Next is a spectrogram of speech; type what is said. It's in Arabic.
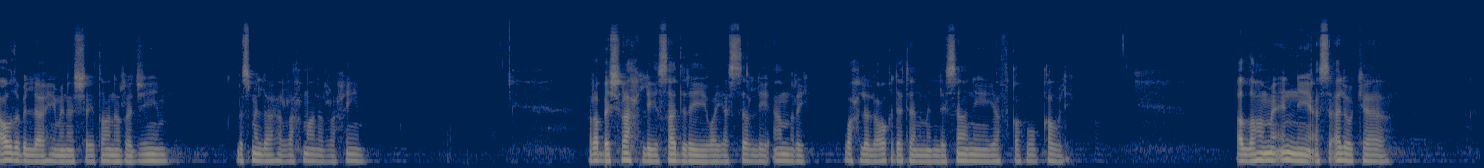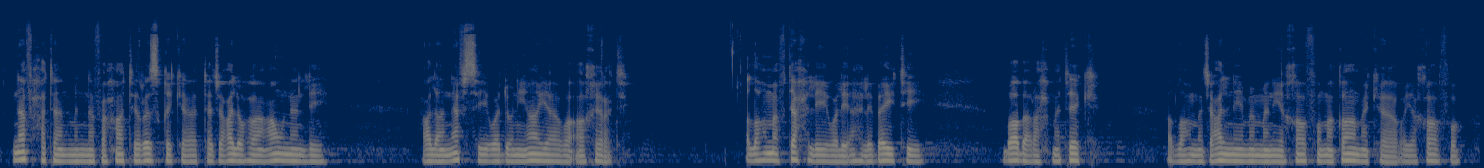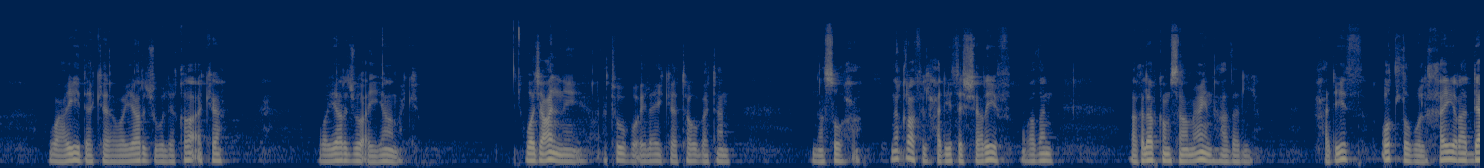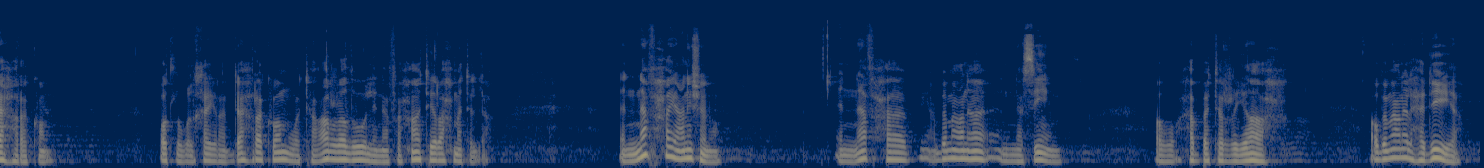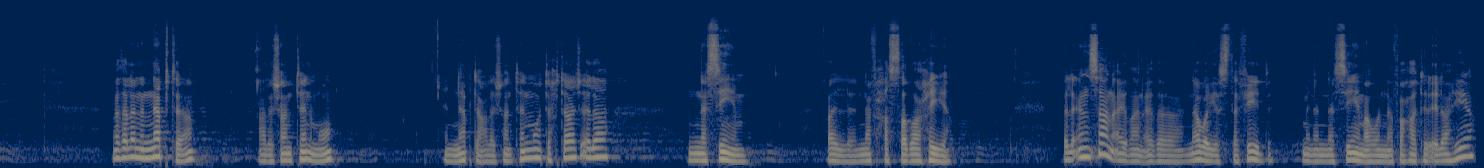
أعوذ بالله من الشيطان الرجيم. بسم الله الرحمن الرحيم. رب اشرح لي صدري ويسر لي أمري. واحلل عقدة من لساني يفقه قولي. اللهم إني أسألك نفحة من نفحات رزقك تجعلها عونا لي على نفسي ودنياي وآخرتي. اللهم افتح لي ولأهل بيتي باب رحمتك. اللهم اجعلني ممن يخاف مقامك ويخاف وعيدك ويرجو لقاءك ويرجو أيامك. واجعلني أتوب إليك توبة نصوحة. نقرأ في الحديث الشريف واظن أغلبكم سامعين هذا الحديث. اطلبوا الخير دهركم. أطلبوا الخير دهركم وتعرضوا لنفحات رحمة الله. النفحة يعني شنو؟ النفحة يعني بمعنى النسيم أو حبة الرياح أو بمعنى الهدية. مثلا النبتة علشان تنمو النبتة علشان تنمو تحتاج إلى نسيم النفحة الصباحية. الإنسان أيضا إذا نوى يستفيد من النسيم أو النفحات الإلهية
